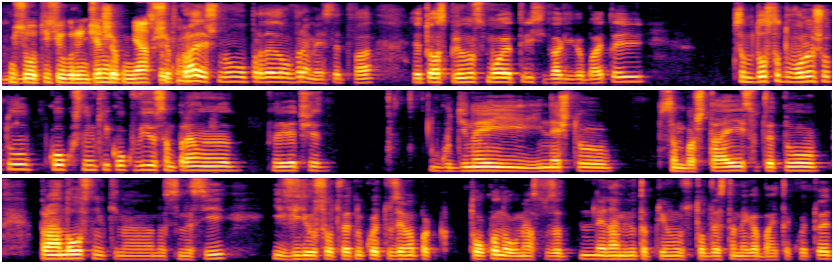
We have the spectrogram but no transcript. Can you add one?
Мисля, ти си ограничен ще, от мястото. Ще правиш, но определено време. И след това, ето аз примерно с моя 32 гигабайта и съм доста доволен, защото колко снимки, колко видео съм правил на нали, вече година и, и нещо съм баща и съответно правя много снимки на, на сина си и видео съответно, което взема пък толкова много място за една минута, примерно 100-200 мегабайта, което е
